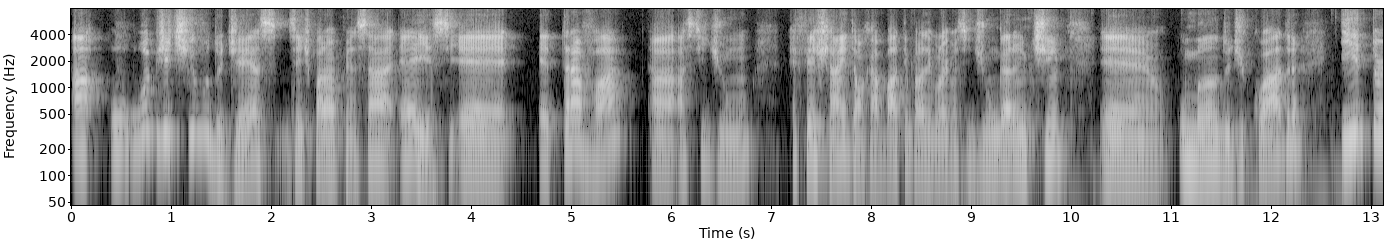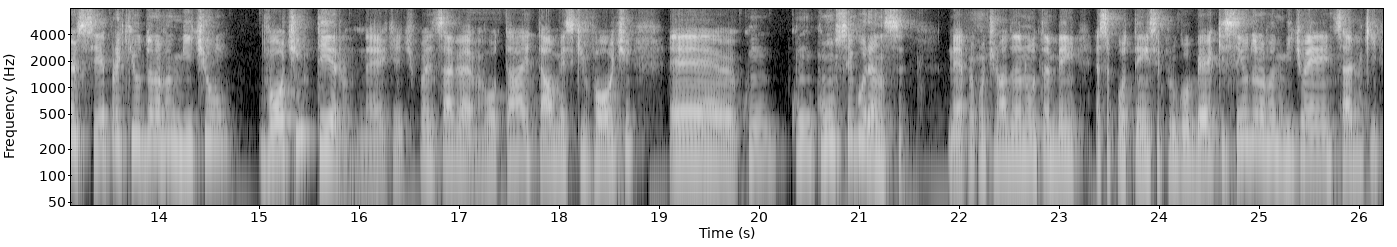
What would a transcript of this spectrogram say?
Ah, o, o objetivo do Jazz, se a gente parar para pensar, é esse: é, é travar a, a Seed 1 é fechar, então, acabar a temporada regular com a Seed 1, garantir é, o mando de quadra e torcer para que o Donovan Mitchell volte inteiro, né? Que tipo, a gente sabe, ah, vai voltar e tal, mas que volte é, com, com, com segurança. Né, para continuar dando também essa potência para o Gobert, que sem o Donovan Mitchell a gente sabe que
